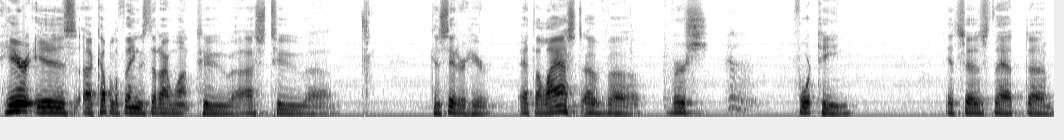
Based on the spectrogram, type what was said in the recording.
here is a couple of things that I want to uh, us to uh, consider here. At the last of uh, verse 14, it says that um,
